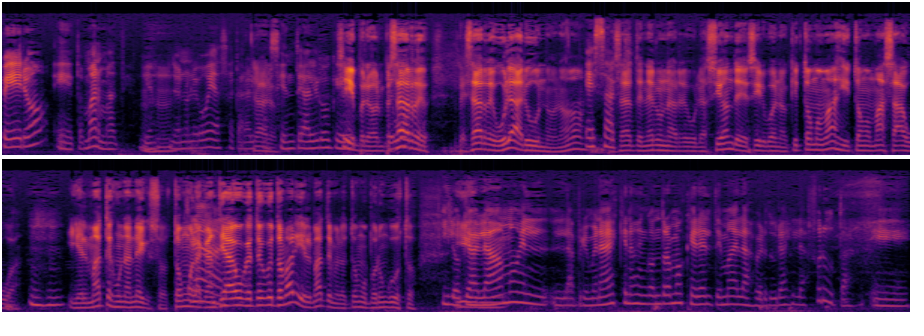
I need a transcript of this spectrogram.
pero eh, tomar mate. Bien, yo no le voy a sacar al Claro. paciente algo que... Sí, pero empezar a, re- empezar a regular uno, ¿no? Exacto. Empezar a tener una regulación de decir, bueno, ¿qué tomo más? Y tomo más agua. Y el mate es un anexo. Tomo la cantidad de agua que tengo que tomar y el mate me lo tomo por un gusto. Y lo que hablábamos en la primera vez que nos encontramos, que era el tema de las verduras y las frutas. Eh,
